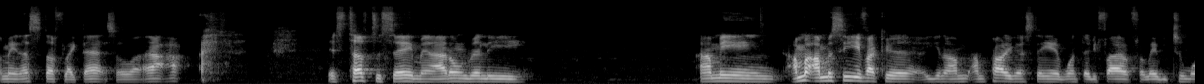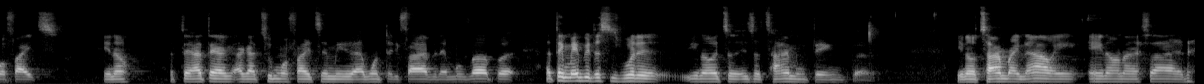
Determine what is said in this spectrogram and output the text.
I mean, that's stuff like that. So I, I it's tough to say, man. I don't really. I mean, I'm, I'm gonna see if I could. You know, I'm I'm probably gonna stay in 135 for maybe two more fights. You know, I think I think I got two more fights in me at 135 and then move up. But I think maybe this is what it. You know, it's a it's a timing thing, but you know, time right now ain't ain't on our side.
